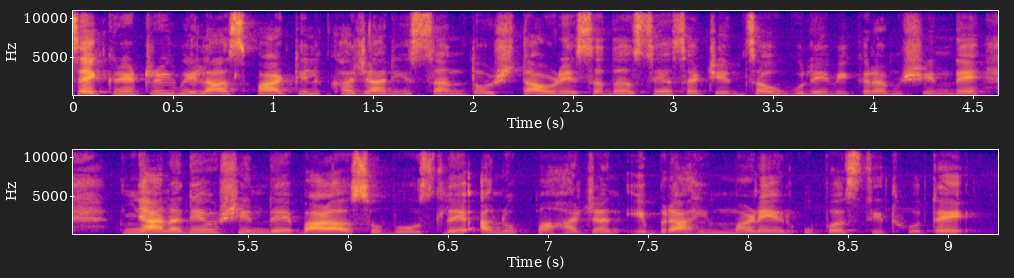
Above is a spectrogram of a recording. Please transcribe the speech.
सेक्रेटरी विलास पाटील खजानी संतोष तावडे सदस्य सचिन चौगुले विक्रम शिंदे ज्ञानदेव शिंदे बाळासो भोसले अनुप महाजन इब्राहिम मणेर उपस्थित होते.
